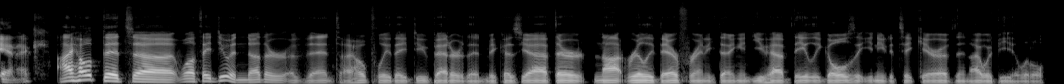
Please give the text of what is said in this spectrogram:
mechanic. I hope that uh well if they do another event, I hopefully they do better then because yeah, if they're not really there for anything and you have daily goals that you need to take care of, then I would be a little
